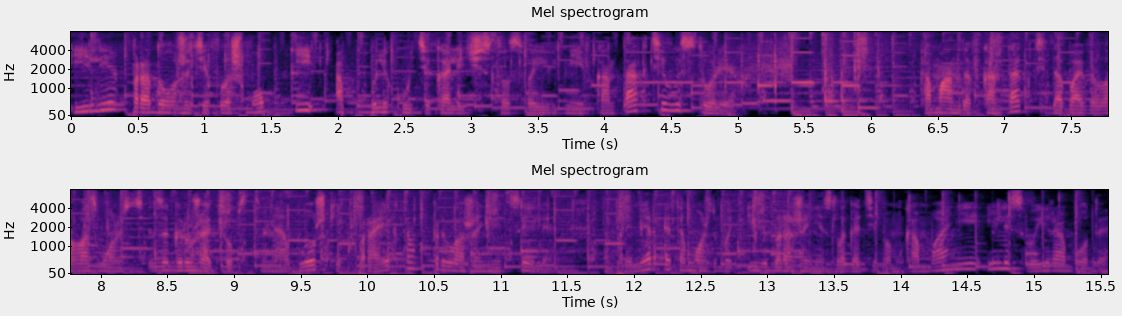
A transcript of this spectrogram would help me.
Или продолжите флешмоб и опубликуйте количество своих дней ВКонтакте в историях. Команда ВКонтакте добавила возможность загружать собственные обложки к проектам в приложении цели. Например, это может быть изображение с логотипом компании или свои работы.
